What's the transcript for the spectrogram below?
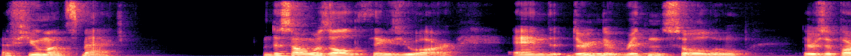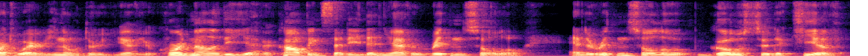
a few months back. The song was All the Things You Are. And during the written solo, there's a part where, you know, there, you have your chord melody, you have a comping study, then you have a written solo. And the written solo goes to the key of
